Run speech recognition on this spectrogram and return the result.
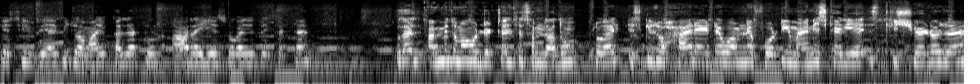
कैसी वी जो हमारी कलर टोन आ रही है। सो गाइस ये देख सकते हैं। तो गाइस अब मैं तुम्हारा डिटेल से समझा दूँ तो गाइस इसकी जो हाईलाइट है, वो हमने 40 माइनस करी है। इसकी शेडो जो है,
